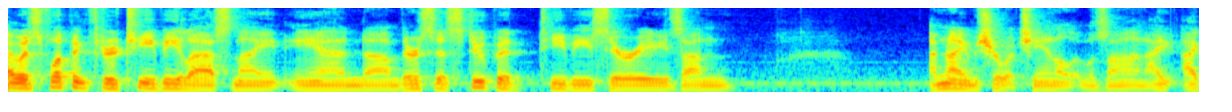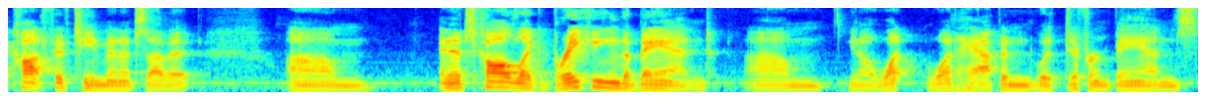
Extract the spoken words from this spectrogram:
I was flipping through TV last night, and um, there's this stupid TV series on. I'm not even sure what channel it was on. I, I caught 15 minutes of it, um, and it's called like Breaking the Band. Um, you know what what happened with different bands,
